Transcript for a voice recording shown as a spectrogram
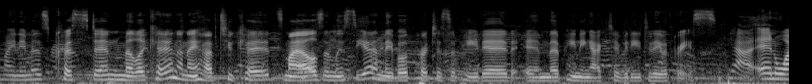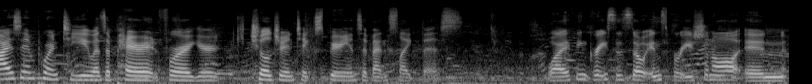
My name is Kristen Milliken, and I have two kids, Miles and Lucia, and they both participated in the painting activity today with Grace. Yeah, and why is it important to you as a parent for your children to experience events like this? Well, I think Grace is so inspirational in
